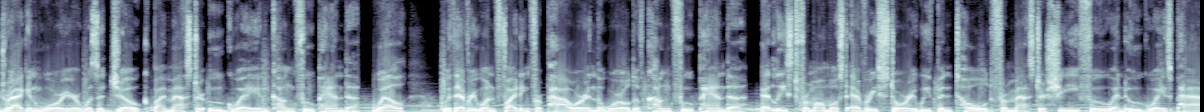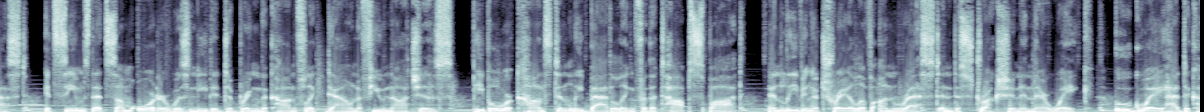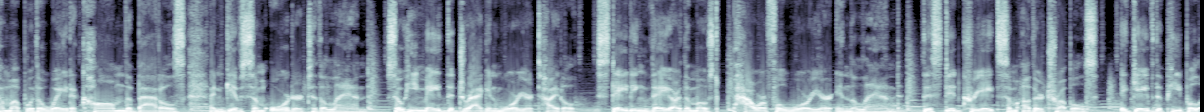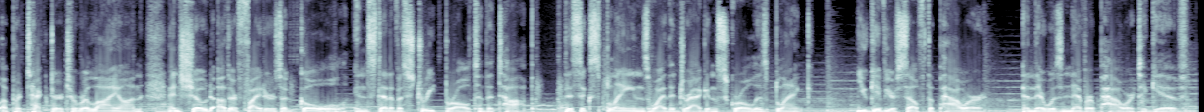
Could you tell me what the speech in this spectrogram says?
Dragon Warrior was a joke by Master Oogway in Kung Fu Panda. Well, with everyone fighting for power in the world of Kung Fu Panda, at least from almost every story we've been told from Master Shifu and Oogway's past, it seems that some order was needed to bring the conflict down a few notches. People were constantly battling for the top spot, and leaving a trail of unrest and destruction in their wake. Oogway had to come up with a way to calm the battles and give some order to the land, so he made the Dragon Warrior title, stating they are the most powerful warrior in the land. This did create some other troubles. It gave the people a protector to rely on and showed other fighters a goal instead of a street brawl to the top. This explains why the Dragon Scroll is blank. You give yourself the power, and there was never power to give.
